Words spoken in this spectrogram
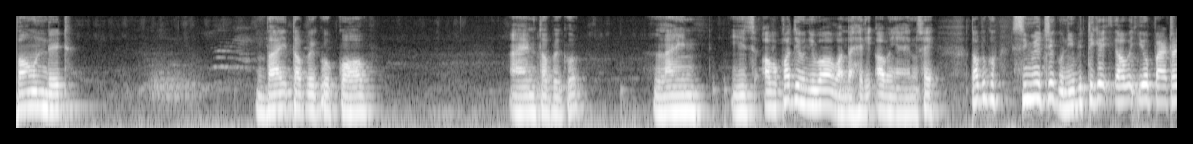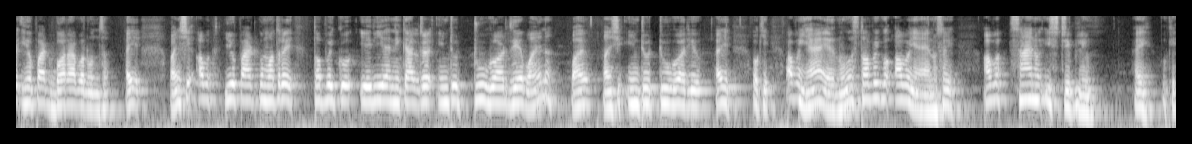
बााउन्डेड बाई तपाईँको कब एन्ड तपाईँको लाइन इज अब कति हुने भयो भन्दाखेरि अब यहाँ हेर्नुहोस् है। तपाईँको सिमेट्रिक हुने बित्तिकै अब यो पार्ट र यो पार्ट बराबर हुन्छ। है? भनेपछि अब यो पार्टको मात्रै तपाईँको एरिया निकालेर इन्टु टू गरिदिए भएन? भयो। भनेपछि इन्टु टू गरियो। है? ओके अब यहाँ हेर्नुहोस् तपाईँको अब यहाँ हेर्नुहोस् है? अब सानो स्ट्रिप लिउँ है? ओके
